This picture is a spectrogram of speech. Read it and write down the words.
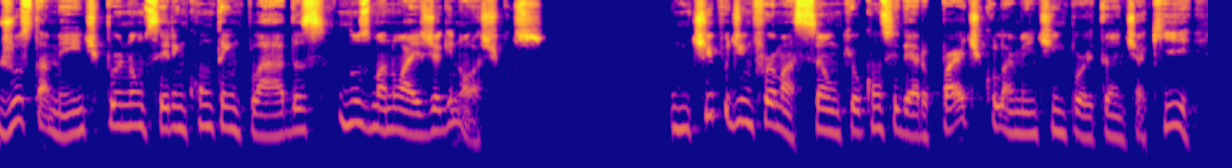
justamente por não serem contempladas nos manuais diagnósticos. Um tipo de informação que eu considero particularmente importante aqui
